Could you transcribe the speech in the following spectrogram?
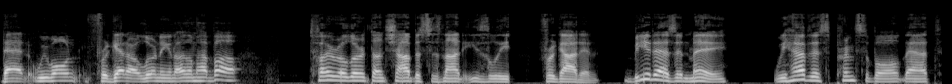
that we won't forget our learning in Olam Haba. Torah learned on Shabbos is not easily forgotten. Be it as it may, we have this principle that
